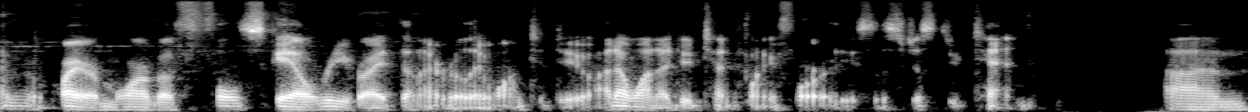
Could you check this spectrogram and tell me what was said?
I require more of a full scale rewrite than I really want to do. I don't want to do 1024 of these. Let's just do 10. Um,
